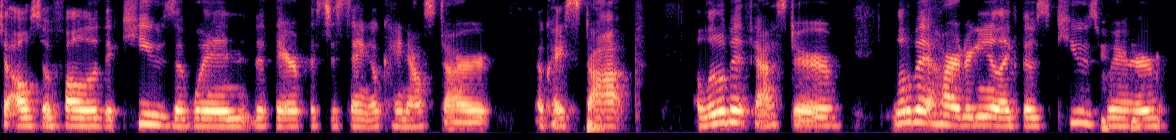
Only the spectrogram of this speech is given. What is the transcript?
to also follow the cues of when the therapist is saying okay now start okay stop a little bit faster a little bit harder you know like those cues mm-hmm. where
